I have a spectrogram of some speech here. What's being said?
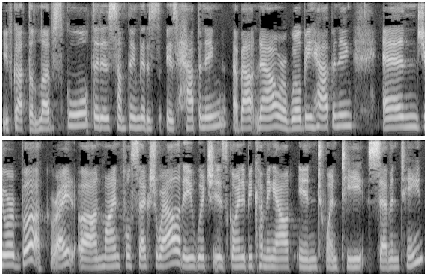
you've got the Love School that is something that is, is happening about now or will be happening. And your book, right, uh, on mindful sexuality, which is going to be coming out in 2017.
